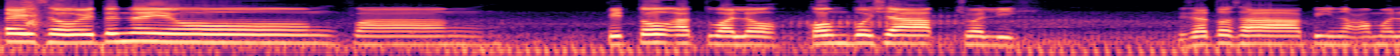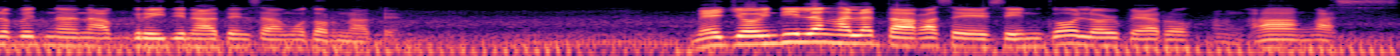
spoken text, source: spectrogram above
Okay, so ito na yung pang 7 at 8. Combo siya actually. Isa to sa pinakamalupit na na-upgrade natin sa motor natin. Medyo hindi lang halata kasi same color pero ang angas,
